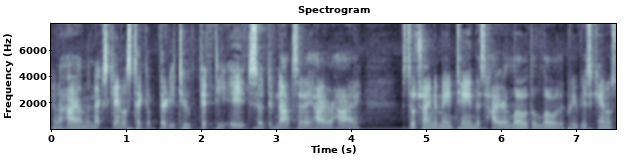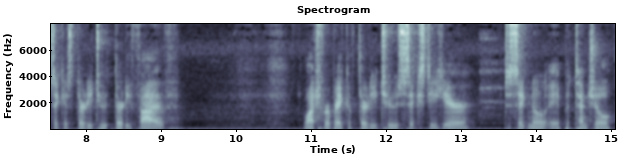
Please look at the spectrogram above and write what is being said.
and a high on the next candlestick of 3258. So did not set a higher high. Still trying to maintain this higher low. The low of the previous candlestick is 32.35. Watch for a break of 32.60 here to signal a potential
